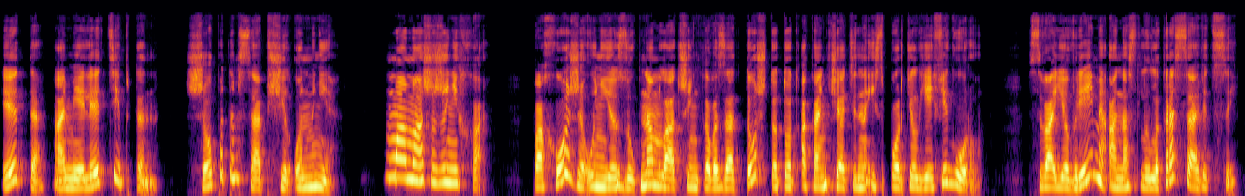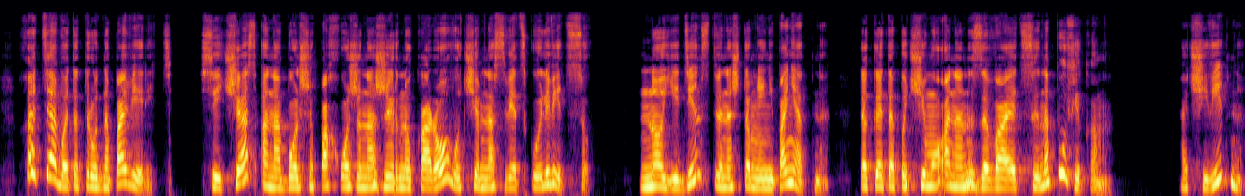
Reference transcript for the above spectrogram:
«Это Амелия Типтон», – шепотом сообщил он мне. «Мамаша жениха. Похоже, у нее зуб на младшенького за то, что тот окончательно испортил ей фигуру. В свое время она слыла красавицей, хотя в это трудно поверить. Сейчас она больше похожа на жирную корову, чем на светскую львицу. Но единственное, что мне непонятно, так это почему она называет сына Пуфиком. Очевидно,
